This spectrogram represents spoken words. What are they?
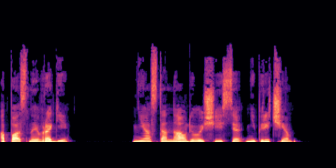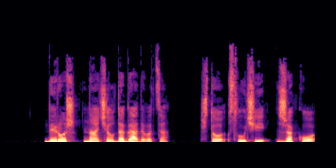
опасные враги, не останавливающиеся ни перед чем. Дерош начал догадываться, что случай с Жако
